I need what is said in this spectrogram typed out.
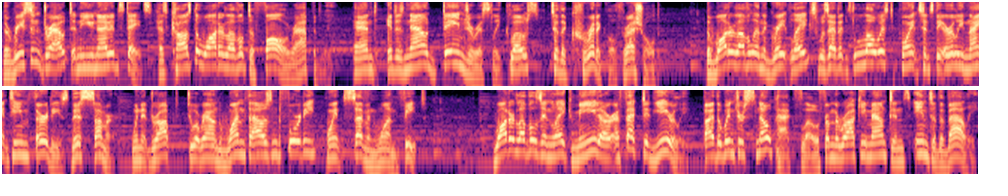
The recent drought in the United States has caused the water level to fall rapidly and it is now dangerously close to the critical threshold. The water level in the Great Lakes was at its lowest point since the early 1930s this summer, when it dropped to around 1,040.71 feet. Water levels in Lake Mead are affected yearly by the winter snowpack flow from the Rocky Mountains into the valley,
